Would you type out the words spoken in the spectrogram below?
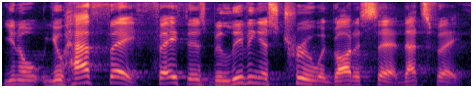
you, know, you have faith. Faith is believing as true what God has said. That's faith.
